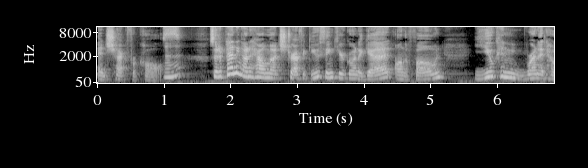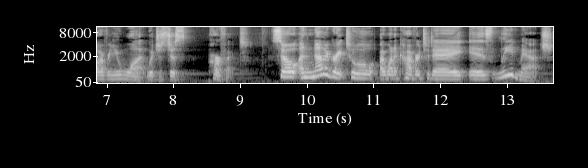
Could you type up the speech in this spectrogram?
and check for calls. Mm-hmm. So depending on how much traffic you think you're going to get on the phone, you can run it however you want, which is just perfect. So, another great tool I want to cover today is Lead Match.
